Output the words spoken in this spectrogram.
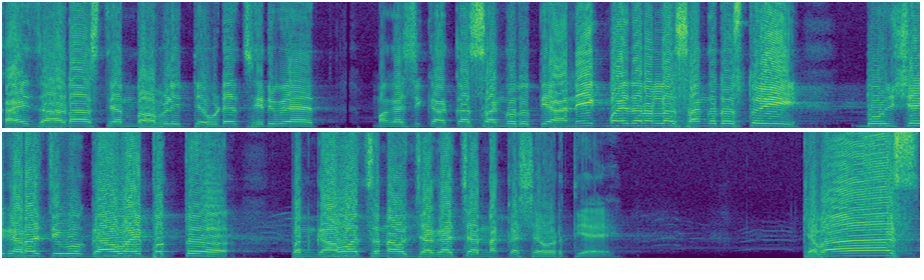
काय झाडं असते आणि भाबळी तेवढ्याच हिरव्या आहेत. मगाशी काका सांगत होते अनेक मैदानाला सांगत असतोय दोनशे घराची व गाव आहे फक्त पण गावाचं नाव जगाच्या नकाशावरती आहे. शबास!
